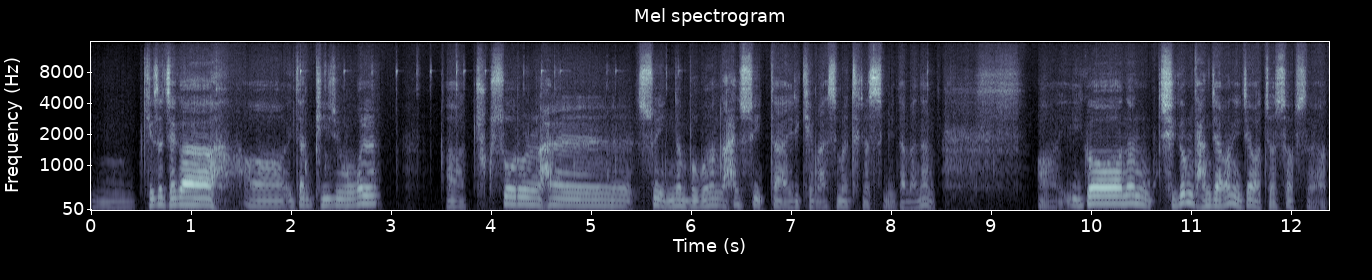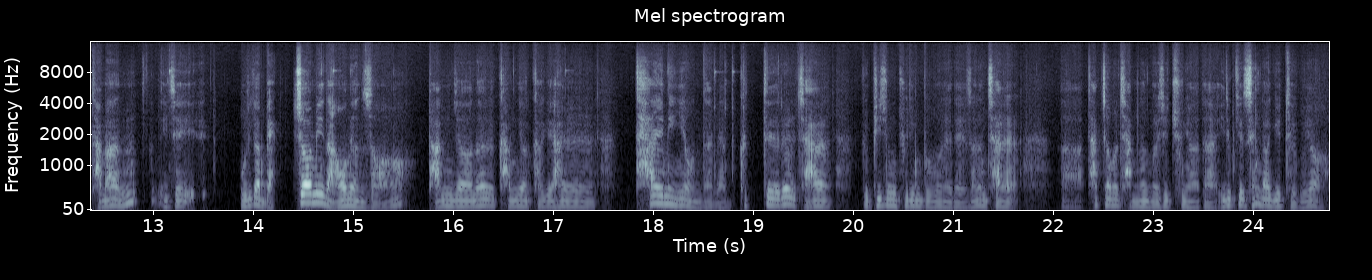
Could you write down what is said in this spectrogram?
음, 그래서 제가 어, 일단 비중을 어, 축소를 할 수 있는 부분은 할 수 있다 이렇게 말씀을 드렸습니다만은 어, 이거는 지금 당장은 이제 어쩔 수 없어요. 다만 이제 우리가 맥점이 나오면서 반전을 강력하게 할 타이밍이 온다면 그때를 잘 그 비중 줄인 부분에 대해서는 잘 아, 타점을 잡는 것이 중요하다 이렇게 생각이 되고요.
